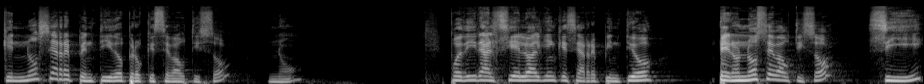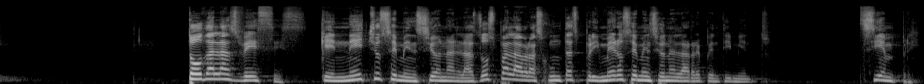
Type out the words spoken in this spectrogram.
que no se ha arrepentido pero que se bautizó? No. ¿Puede ir al cielo alguien que se arrepintió pero no se bautizó? Sí. Todas las veces que en hechos se mencionan las dos palabras juntas, primero se menciona el arrepentimiento. Siempre.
